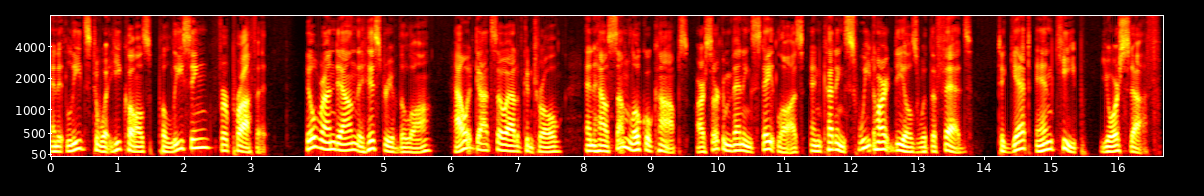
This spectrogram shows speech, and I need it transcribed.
and it leads to what he calls policing for profit. He'll run down the history of the law, how it got so out of control, and how some local cops are circumventing state laws and cutting sweetheart deals with the feds to get and keep your stuff.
